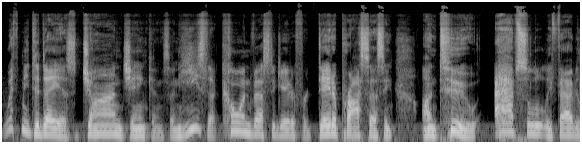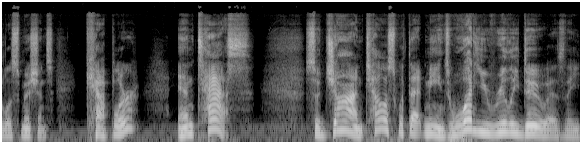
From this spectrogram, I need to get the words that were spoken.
With me today is Jon Jenkins, and he's the co investigator for data processing on two absolutely fabulous missions Kepler and TESS. So, Jon, tell us what that means. What do you really do as the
